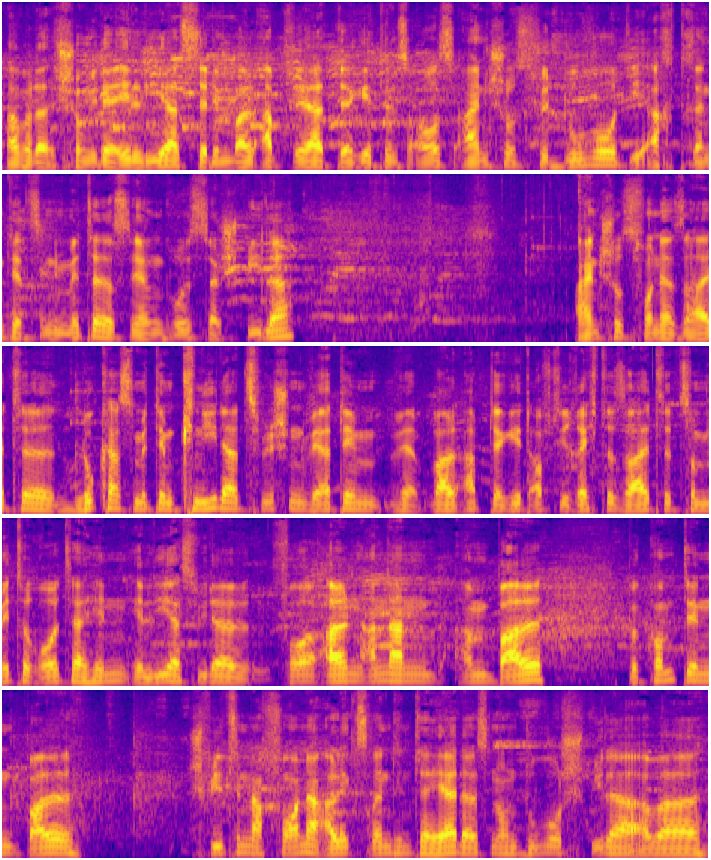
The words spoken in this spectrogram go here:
Aber da ist schon wieder Elias, der den Ball abwehrt, der geht ins Aus. Einschuss für Duvo, die 8 rennt jetzt in die Mitte, das ist deren größter Spieler. Einschuss von der Seite. Lukas mit dem Knie dazwischen wehrt den Ball ab. Der geht auf die rechte Seite zur Mitte, rollt er hin. Elias wieder vor allen anderen am Ball, bekommt den Ball spielt ihn nach vorne, Alex rennt hinterher, da ist noch ein Duo-Spieler, aber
